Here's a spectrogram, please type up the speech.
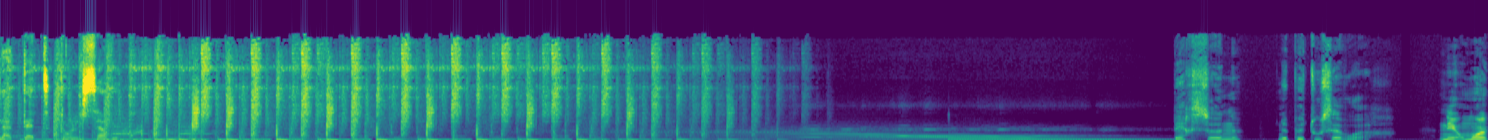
La tête dans le cerveau. Personne ne peut tout savoir. Néanmoins,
